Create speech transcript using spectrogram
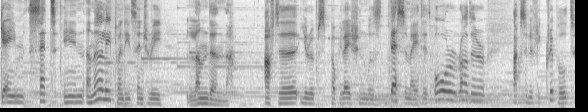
game set in an early 20th century London. After Europe's population was decimated, or rather absolutely crippled,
